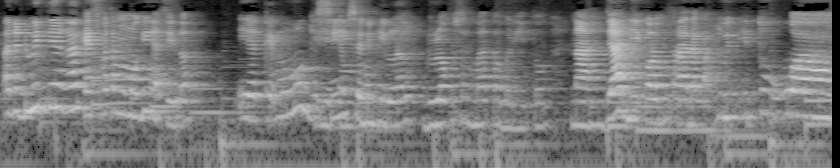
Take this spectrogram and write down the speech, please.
Ada duitnya kan? kayak semacam momogi gak sih itu Iya kayak momogi Iya, sih kayak bisa dibilang. dulu aku sering banget tau beli itu nah jadi kalau misalnya dapat duit itu wah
